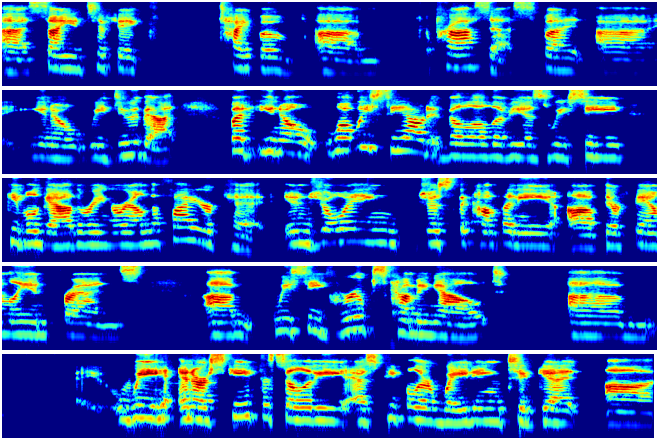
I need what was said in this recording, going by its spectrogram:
uh, scientific type of um, process. But uh, you know, we do that. But you know, what we see out at Villa Olivia is we see people gathering around the fire pit, enjoying just the company of their family and friends. Um, we see groups coming out. Um, we in our ski facility, as people are waiting to get uh,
